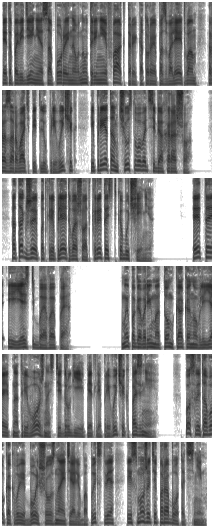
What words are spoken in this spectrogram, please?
Это поведение с опорой на внутренние факторы, которое позволяет вам разорвать петлю привычек и при этом чувствовать себя хорошо, а также подкрепляет вашу открытость к обучению. Это и есть БВП. Мы поговорим о том, как оно влияет на тревожность и другие петли привычек позднее после того, как вы больше узнаете о любопытстве и сможете поработать с ним.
